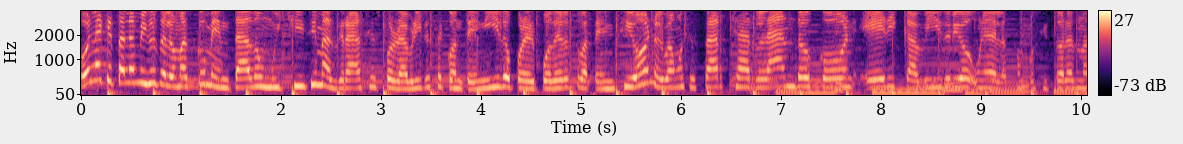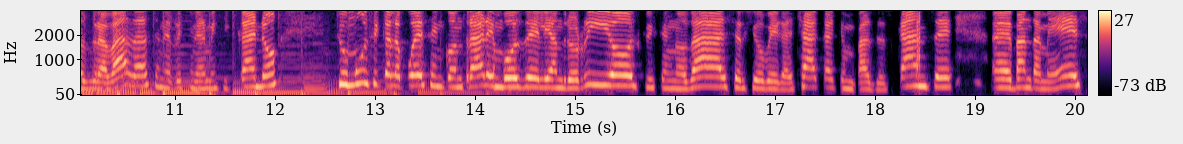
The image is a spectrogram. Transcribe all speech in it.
Hola, ¿qué tal amigos de lo más comentado? Muchísimas gracias por abrir este contenido, por el poder de tu atención. Hoy vamos a estar charlando con Erika Vidrio, una de las compositoras más grabadas en el regional mexicano. Su música la puedes encontrar en voz de Leandro Ríos, Cristian Nodal, Sergio Vega Chaca, que en paz descanse, eh, Banda MS,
